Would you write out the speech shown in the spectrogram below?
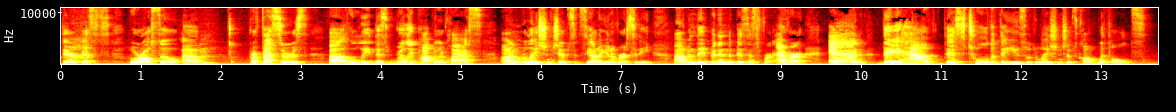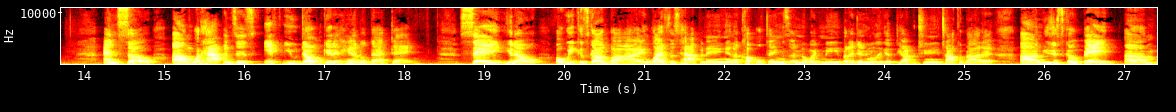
therapists, who are also um, professors uh, who lead this really popular class on relationships at Seattle University, um, and they've been in the business forever. And they have this tool that they use with relationships called withholds. And so, um, what happens is if you don't get it handled that day, say, you know, a week has gone by, life is happening, and a couple things annoyed me, but I didn't really get the opportunity to talk about it. Um, you just go, babe, um,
